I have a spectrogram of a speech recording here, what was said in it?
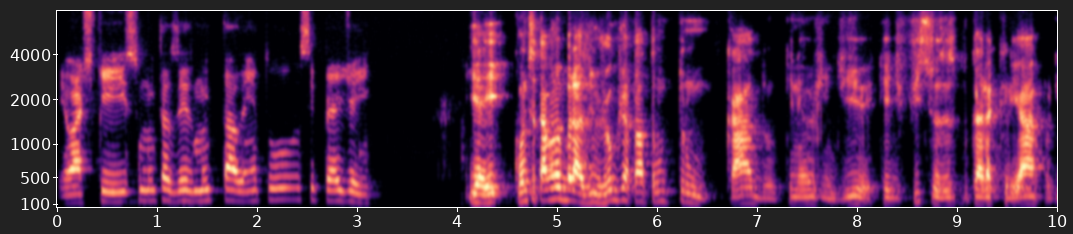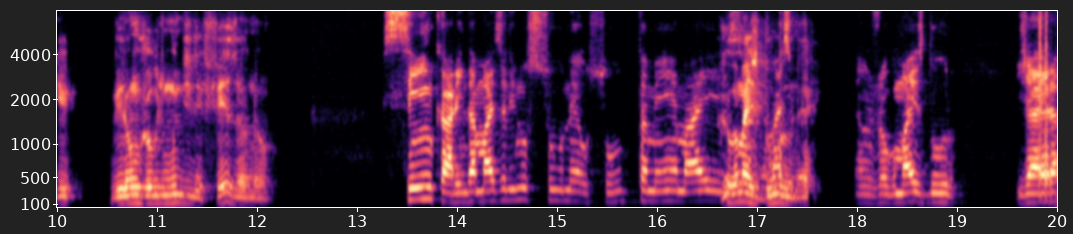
Eu acho que isso, muitas vezes, muito talento se perde aí. E aí, quando você estava no Brasil, o jogo já estava tão truncado que nem hoje em dia, que é difícil às vezes para o cara criar, porque virou um jogo de muito de defesa ou não? Sim, cara, ainda mais ali no sul, né? O sul também é mais. O jogo é mais duro, mais, né? É um jogo mais duro já era,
